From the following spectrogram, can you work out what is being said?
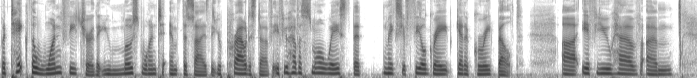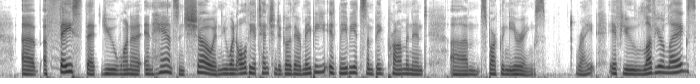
but take the one feature that you most want to emphasize, that you're proudest of. If you have a small waist that makes you feel great, get a great belt. Uh, if you have um, a, a, face that you want to enhance and show, and you want all the attention to go there, maybe it maybe it's some big prominent um, sparkling earrings. Right. If you love your legs,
